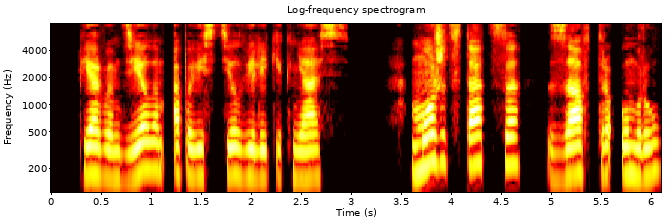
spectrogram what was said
— первым делом оповестил великий князь. «Может статься, Завтра умру.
